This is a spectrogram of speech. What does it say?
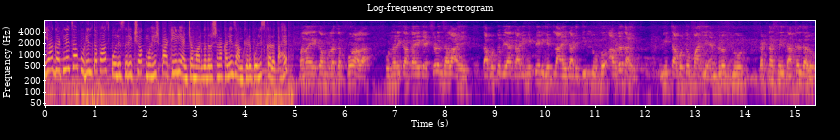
या घटनेचा पुढील तपास पोलीस निरीक्षक महेश पाटील यांच्या मार्गदर्शनाखाली जामखेड पोलीस करत आहेत. मला एका मुलाचा फोन आला. कोठारी काका एक ॲक्सिडेंट झाला आहे. ताबडतोब या गाडीने पेट घेतला आहे. गाडीतील लोक आरडत आहेत. मी ताबडतोब माझी ॲम्ब्युलन्स घेऊन घटनास्थळी दाखल झालो.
